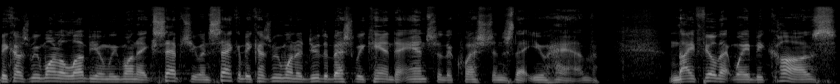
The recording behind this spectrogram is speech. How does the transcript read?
because we want to love you and we want to accept you. And second, because we want to do the best we can to answer the questions that you have. And I feel that way because,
